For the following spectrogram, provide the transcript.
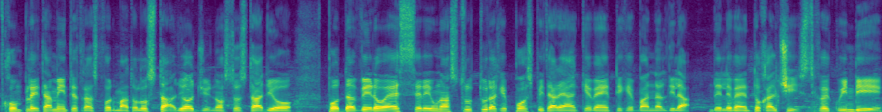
completamente trasformato lo stadio. Oggi il nostro stadio può davvero essere una struttura che può ospitare anche eventi che vanno al di là dell'evento calcistico e quindi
